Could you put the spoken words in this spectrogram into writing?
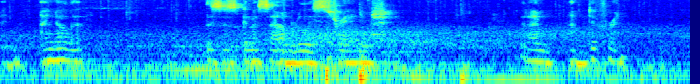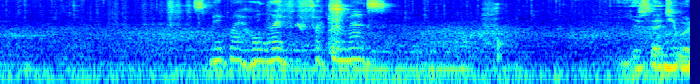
And I know that this is gonna sound really strange, but I'm I'm different. It's made my whole life a fucking mess. You said you were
